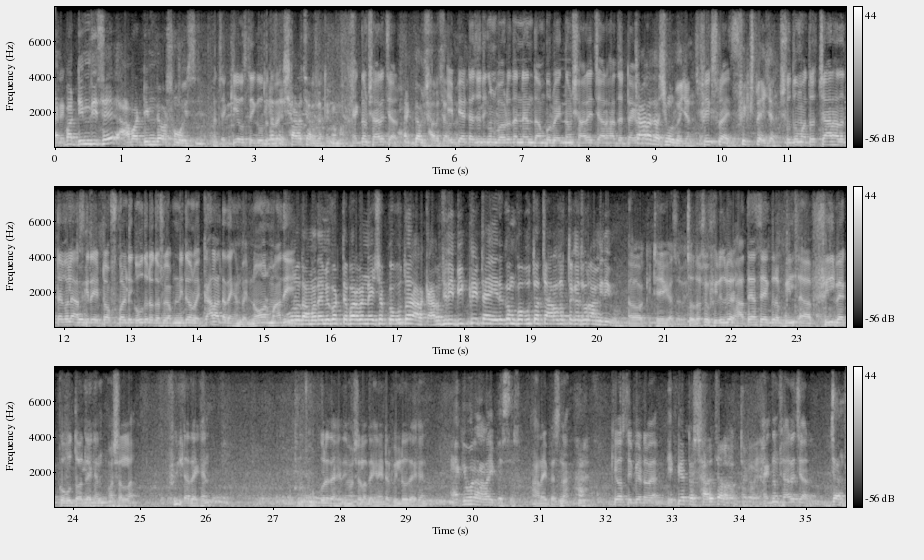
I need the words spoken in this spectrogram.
একবার ডিম দিছে আবার ডিম দেওয়ার সময় হয়েছে আচ্ছা কি অবস্থা এই কবুতর ভাই? সাড়ে চার হাজার টাকা মাস একদম সাড়ে চার? একদম সাড়ে চার এই পেয়ারটা যদি কোনো ব্যবধান নেন দাম পড়বে একদম সাড়ে চার হাজার টাকা চার হাজার শিমুল ভাইজান। ফিক্স প্রাইস ফিক্স প্রাইস শুধুমাত্র চার হাজার টাকা হলে আজকের এই টপ কোয়ালিটি কবুতর দর্শক আপনি নিতে পারবেন। কালারটা দেখেন ভাই নর মাদি কোনো দামাদামি করতে পারবেন না এইসব কবুতর আর কারও যদি বিক্রি চাই এরকম কবুতর চার হাজার টাকা জোড়া আমি দিব। ওকে ঠিক আছে ভাই। তো দর্শক ফিরোজ ভাইয়ের হাতে আছে একদম ফিল ব্যাক কবুতর দেখেন মাশাল্লাহ ফিলটা দেখেন। করে দেখে দিই মাশাল্লাহ দেখেন এটা ফিল্ডও দেখেন। একেবারে আড়াই পেসের। আড়াই পেস না? হ্যাঁ। কি অবস্থা এই পেয়ারটা ভাই? এই পেয়ারটা সাড়ে চার হাজার টাকা ভাই। একদম সাড়ে চার?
